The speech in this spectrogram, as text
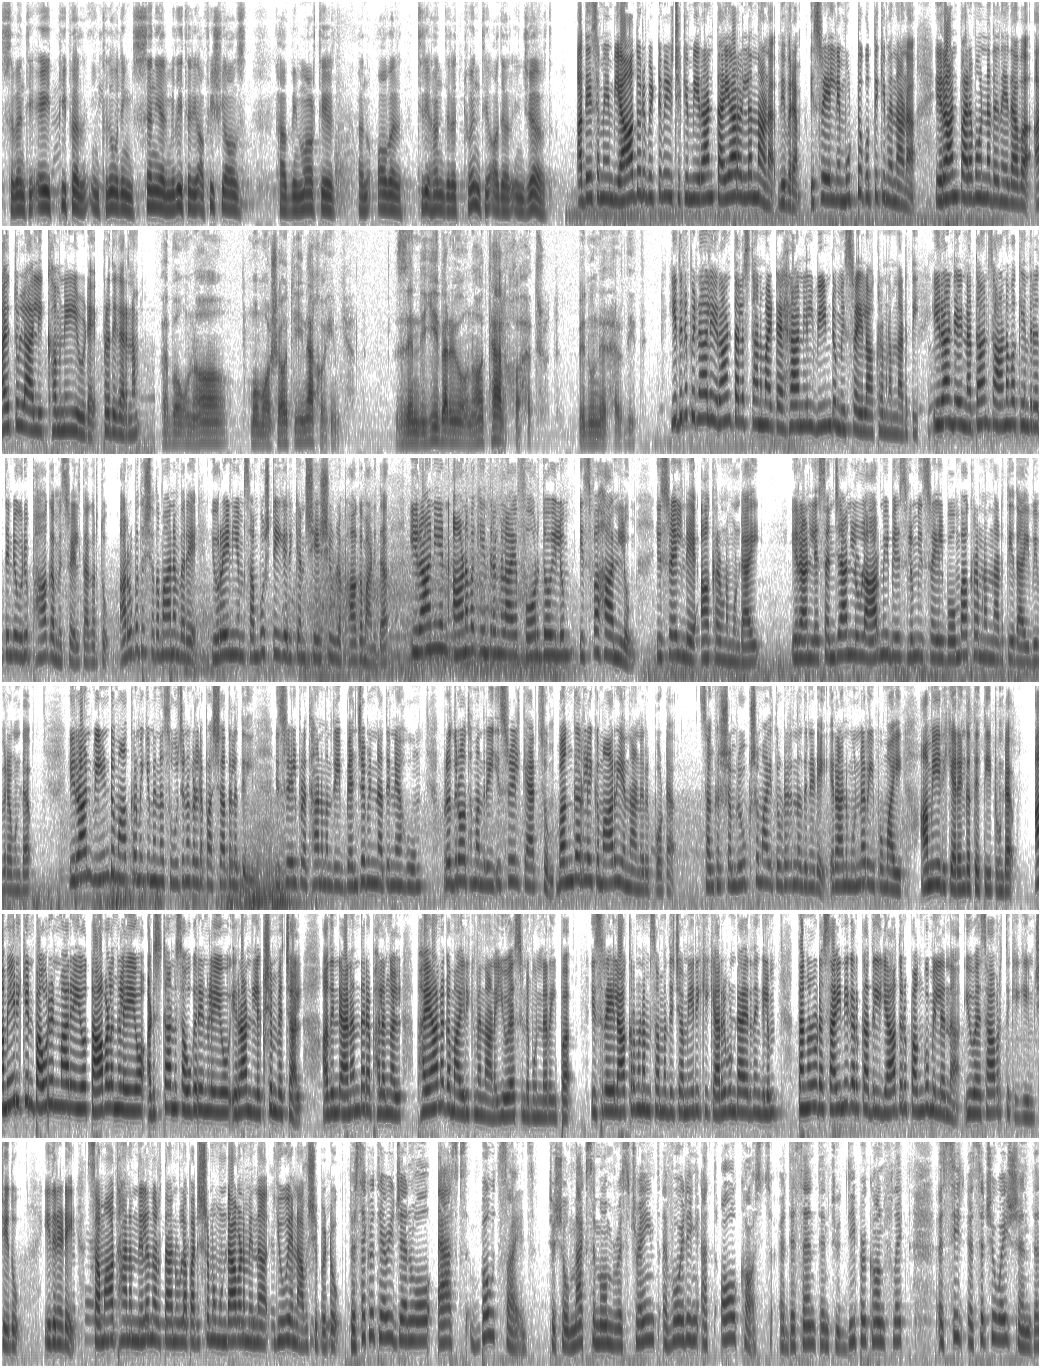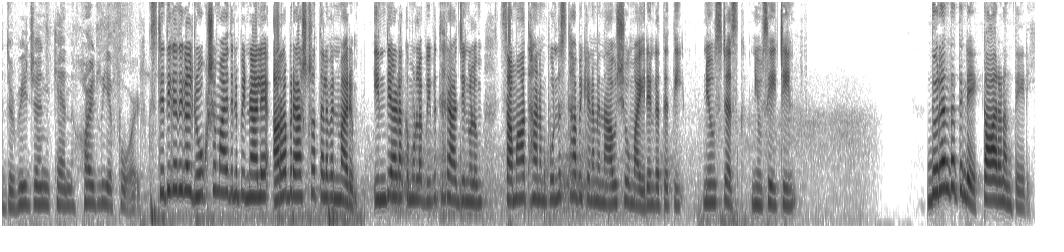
78 people, including senior military officials, have been martyred and over 320 others injured. അതേസമയം യാതൊരു വിട്ടുവീഴ്ചയ്ക്കും Iran തയ്യാറല്ലെന്നാണ് വിവരം ഇസ്രയേലിനെ മുട്ടുകുത്തിക്കുമെന്നാണ് Iran പരമോന്നത നേതാവ് അയത്തുള്ള അലി ഖംനേയിയുടെ പ്രതികരണം و با اونها مماشاتی نخواهیم کرد زندگی برای اونها تلخ خواهد شد بدون تردید ഇതിനു പിന്നാലെ Iran തലസ്ഥാനമായ ടെഹ്റാനിൽ വീണ്ടും ഇസ്രയേൽ ആക്രമണം നടത്തി. ഇറാന്റെ നതാൻസ് ആണവ കേന്ദ്രത്തിന്റെ ഒരു ഭാഗം ഇസ്രയേൽ തകർത്തു. അറുപത് ശതമാനം വരെ യുറേനിയം സമ്പുഷ്ടീകരിക്കാൻ ശേഷിയുള്ള ഭാഗമാണിത്. ഇറാനിയൻ ആണവ കേന്ദ്രങ്ങളായ ഫോർദോയിലും ഇസ്ഫഹാനിലും ഇസ്രയേലിന്റെ ആക്രമണമുണ്ടായി. ഇറാനിലെ സഞ്ചാനിലുള്ള ആർമി ബേസിലും ഇസ്രയേൽ ബോംബാക്രമണം നടത്തിയതായി വിവരമുണ്ട്. ഇറാൻ വീണ്ടും ആക്രമിക്കുമെന്ന സൂചനകളുടെ പശ്ചാത്തലത്തിൽ ഇസ്രയേൽ പ്രധാനമന്ത്രി ബെഞ്ചമിൻ നതന്യാഹുവും പ്രതിരോധ മന്ത്രി ഇസ്രയേൽ കാറ്റ്സും ബങ്കറിലേക്ക് മാറിയെന്നാണ് റിപ്പോർട്ട്. സംഘർഷം രൂക്ഷമായി തുടരുന്നതിനിടെ ഇറാൻ മുന്നറിയിപ്പുമായി അമേരിക്ക രംഗത്തെത്തിയിട്ടുണ്ട്. അമേരിക്കൻ പൗരന്മാരെയോ താവളങ്ങളെയോ അടിസ്ഥാന സൗകര്യങ്ങളെയോ ഇറാൻ ലക്ഷ്യം വെച്ചാൽ അതിന്റെ അനന്തരഫലങ്ങൾ ഭയാനകമായിരിക്കുമെന്നാണ് യു എസിന്റെ മുന്നറിയിപ്പ്. ഇസ്രയേൽ ആക്രമണം സംബന്ധിച്ച് അമേരിക്കയ്ക്ക് അറിവുണ്ടായിരുന്നെങ്കിലും തങ്ങളുടെ സൈനികർക്ക് അതിൽ യാതൊരു പങ്കുമില്ലെന്ന് യു എസ് ആവർത്തിക്കുകയും ചെയ്തു. ഇതിനിടെ സമാധാനം നിലനിർത്താനുള്ള പരിശ്രമം ഉണ്ടാവണമെന്ന് യു എൻ ആവശ്യപ്പെട്ടു. The Secretary General asks both to show maximum restraint, avoiding at all costs a descent into deeper conflict, a, si- a situation that the region can hardly afford. സ്ഥിതിഗതികൾ രൂക്ഷമായതിന് പിന്നാലെ അറബ് രാഷ്ട്രത്തലവന്മാരും ഇന്ത്യ അടക്കമുള്ള വിവിധ രാജ്യങ്ങളും സമാധാനം പുനഃസ്ഥാപിക്കണമെന്ന ആവശ്യവുമായി രംഗത്തെത്തി. News desk news eighteen. ദുരന്തത്തിന്റെ കാരണം തേടി.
